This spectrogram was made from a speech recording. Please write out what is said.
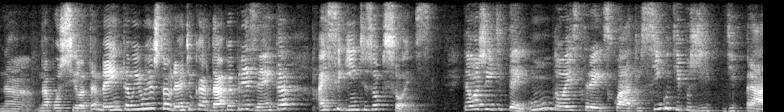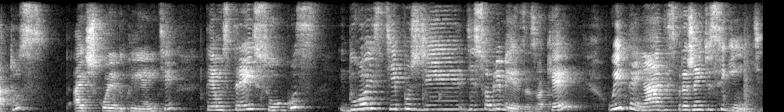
na, na apostila também. Então, em um restaurante, o cardápio apresenta as seguintes opções. Então, a gente tem um, dois, três, quatro, cinco tipos de, de pratos, a escolha do cliente. Temos três sucos, e dois tipos de, de sobremesas, ok? O item A diz pra gente o seguinte:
